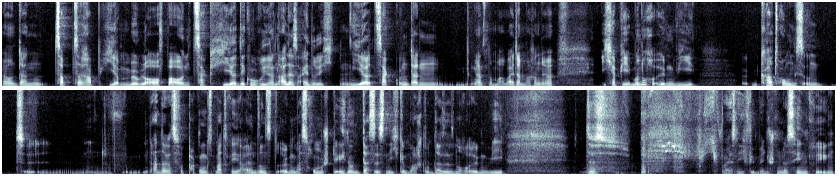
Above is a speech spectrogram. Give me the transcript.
äh, und dann zapp, zapp, hier Möbel aufbauen, zack, hier dekorieren, alles einrichten, hier, zack und dann ganz normal weitermachen. Ja. Ich habe hier immer noch irgendwie Kartons und äh, anderes Verpackungsmaterial und sonst irgendwas rumstehen und das ist nicht gemacht und das ist noch irgendwie, das, ich weiß nicht, wie Menschen das hinkriegen.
